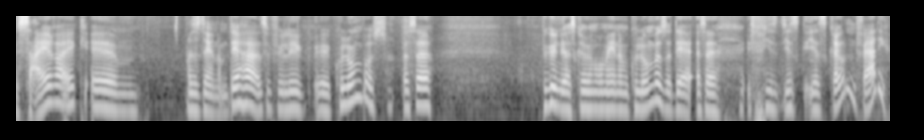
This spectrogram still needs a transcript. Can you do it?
sejrer, ikke? Øh, og så tænkte jeg, om det har selvfølgelig øh, Columbus. Og så begyndte jeg at skrive en roman om Columbus, og det er, altså, jeg, jeg, jeg skrev den færdig.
